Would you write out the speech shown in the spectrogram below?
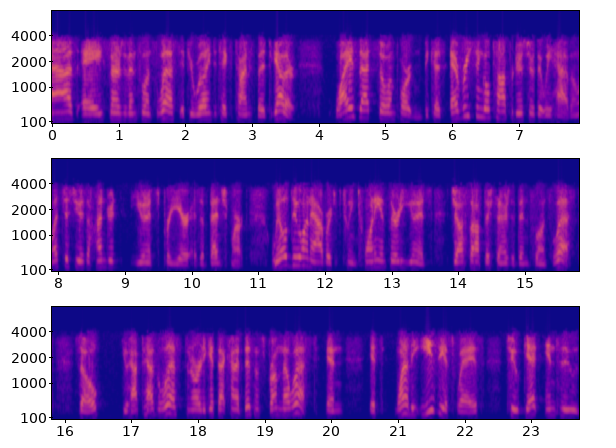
has a centers of influence list if you're willing to take the time to put it together. Why is that so important? Because every single top producer that we have, and let's just use 100 units per year as a benchmark, will do on average between 20 and 30 units just off their centers of influence list. So you have to have the list in order to get that kind of business from the list. And it's one of the easiest ways to get into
